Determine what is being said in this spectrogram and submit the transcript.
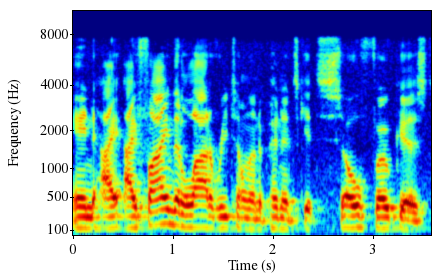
And I, I find that a lot of retail independents get so focused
